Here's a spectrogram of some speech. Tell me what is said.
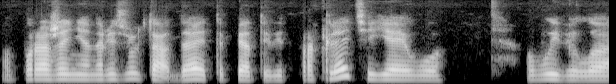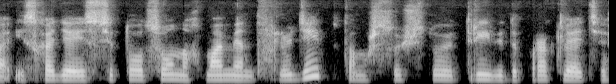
а, поражение на результат, да, это пятый вид проклятия. Я его вывела, исходя из ситуационных моментов людей, потому что существует три вида проклятия,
